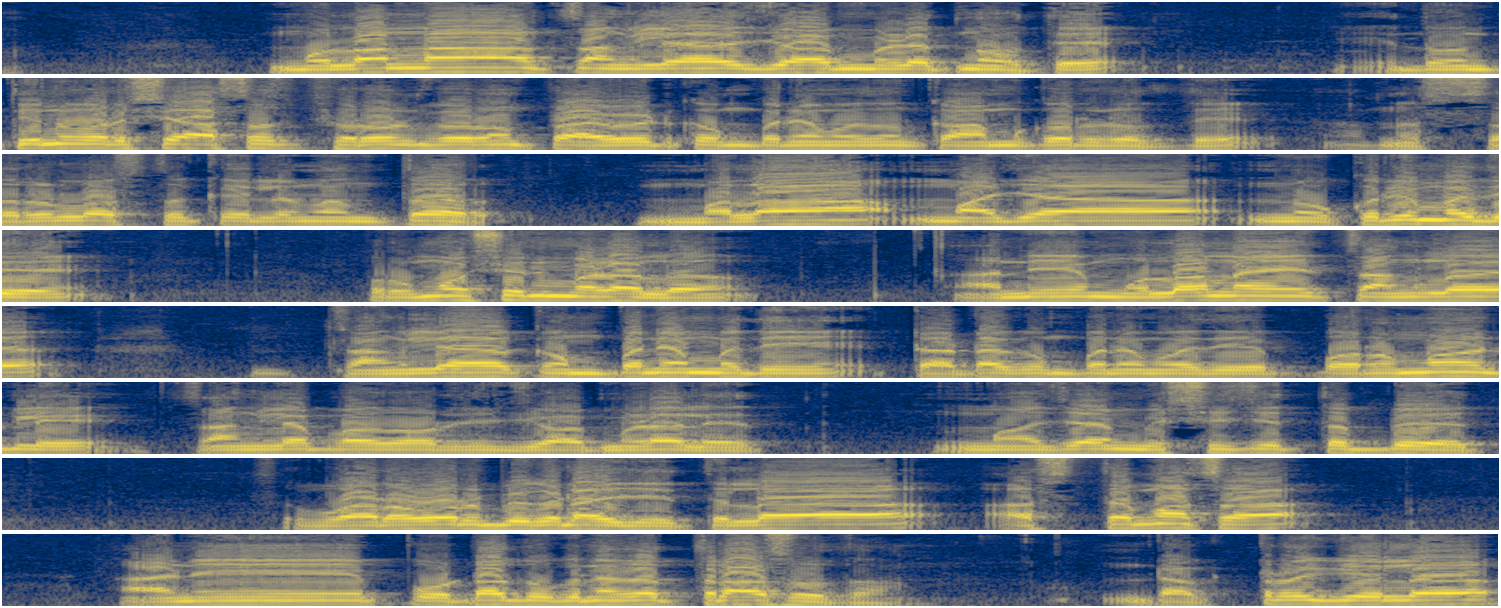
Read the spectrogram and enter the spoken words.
मुलांना चांगल्या जॉब मिळत नव्हते. दोन तीन वर्ष असंच फिरून फिरून प्रायव्हेट कंपन्यामधून काम करत होते. आणि सरळ वस्तू केल्यानंतर मला माझ्या नोकरीमध्ये प्रमोशन मिळालं. आणि मुलांनाही चांगलं चांगल्या कंपन्यामध्ये टाटा कंपन्यामध्ये परमनंटले चांगल्या पगारावरचे जॉब मिळालेत. माझ्या मिशीची तब्येत वारंवार बिघडायची. तिला अस्थमाचा आणि पोटात दुखण्याचा त्रास होता. डॉक्टर गेलं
